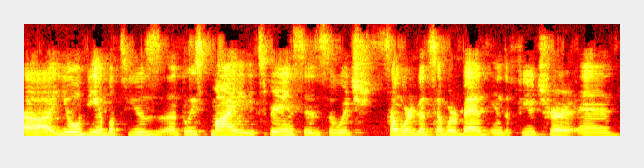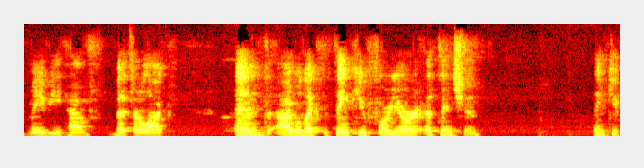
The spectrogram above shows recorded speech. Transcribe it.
uh, you will be able to use at least my experiences, which some were good, some were bad in the future, and maybe have better luck and I would like to thank you for your attention. Thank you.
